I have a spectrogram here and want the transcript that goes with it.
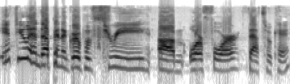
If you end up in a group of three um, or four, that's okay.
